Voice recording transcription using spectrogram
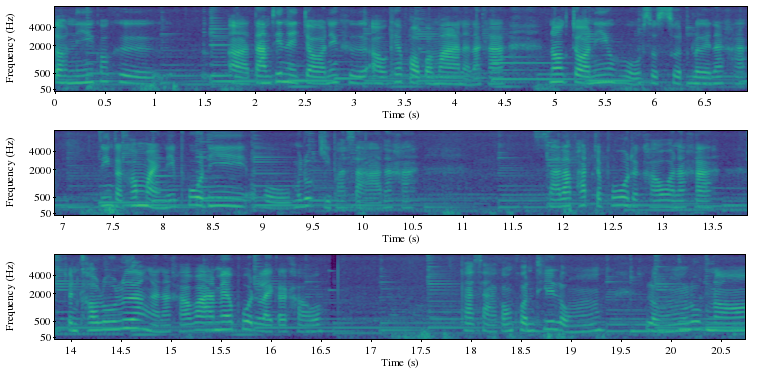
ตอนนี้ก็คืออตามที่ในจอนี่คือเอาแค่พอประมาณอะนะคะ นอกจอนี่โอ้โหสุดๆเลยนะคะยิ่งกับข้าวใหม่นี่พูดนี่โอ้โหไม่รู้กี่ภาษานะคะ สารพัดจะพูดกับเขาอะนะคะ จนเขารู้เรื่องอะนะคะ ว่าแม่พูดอะไรกับเขา ภาษาของคนที่หลงหลงลูกน้อ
